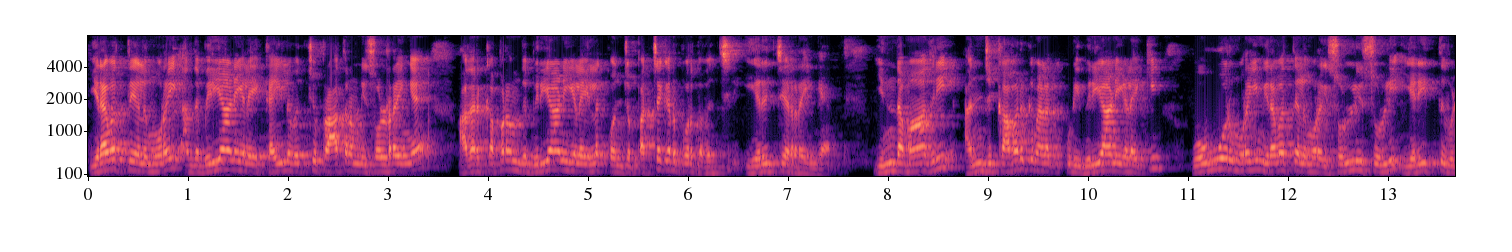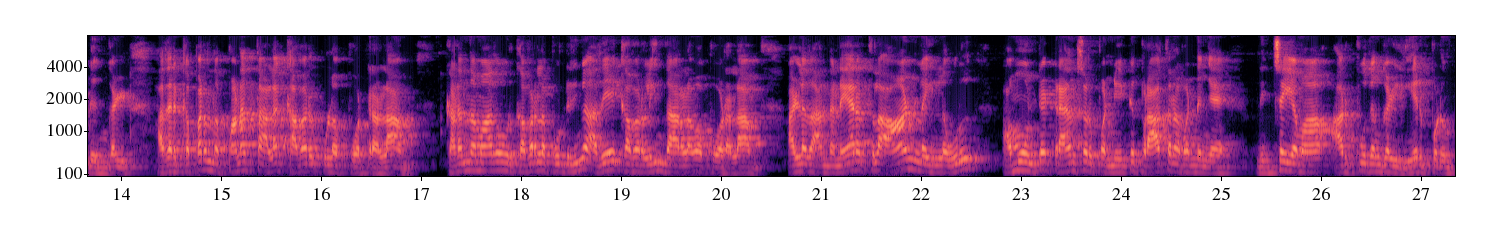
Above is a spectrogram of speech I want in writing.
இருபத்தேழு முறை அந்த பிரியாணி இலையை கையில் வச்சு பிரார்த்தனை பண்ணி சொல்கிறீங்க அதற்கப்புறம் இந்த பிரியாணி இலையில் கொஞ்சம் பச்சை கருப்பூரத்தை வச்சு எரிச்சிடுறீங்க. இந்த மாதிரி அஞ்சு கவருக்கு மேலே பிரியாணி இலைக்கு ஒவ்வொரு முறையும் இருபத்தேழு முறை சொல்லி சொல்லி எரித்து விடுங்கள். அதற்கப்புறம் இந்த பணத்தால் கவருக்குள்ளே போட்டலாம் கடந்த மாதம் ஒரு கவரில் போட்டிருந்தீங்க அதே கவர்லையும் தாராளமாக போடலாம். அல்லது அந்த நேரத்தில் ஆன்லைனில் ஒரு அமௌண்ட்டை ட்ரான்ஸ்ஃபர் பண்ணிவிட்டு பிரார்த்தனை பண்ணுங்கள் நிச்சயமாக அற்புதங்கள் ஏற்படும்.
